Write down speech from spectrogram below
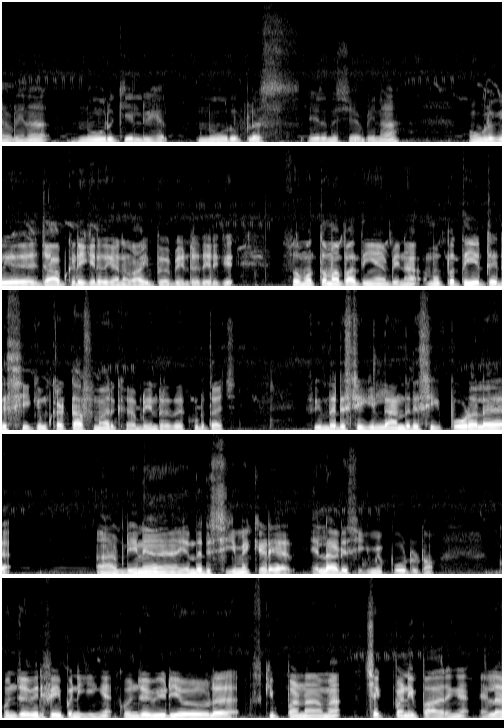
அப்படின்னா நூறு கேள்விகள். நூறு ப்ளஸ் இருந்துச்சு அப்படின்னா உங்களுக்கு ஜாப் கிடைக்கிறதுக்கான வாய்ப்பு அப்படின்றது இருக்குது ஸோ மொத்தமாக பார்த்தீங்க அப்படின்னா முப்பத்தி எட்டு டிஸ்ட்ரிக்கும் கட் ஆஃப் மார்க் அப்படின்றது கொடுத்தாச்சு. ஸோ இந்த டிஸ்ட்ரிக் இல்லை அந்த டிஸ்ட்ரிக் போடலை அப்படின்னு எந்த டிஸ்ட்ரிக்குமே கிடையாது. எல்லா டிஸ்ட்ரிக்குமே போட்டுட்டோம். கொஞ்சம் வெரிஃபை பண்ணிக்கிங்க. கொஞ்சம் வீடியோவில் ஸ்கிப் பண்ணாமல் செக் பண்ணி பாருங்கள் எல்லா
